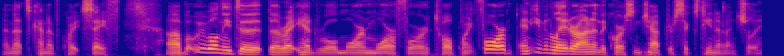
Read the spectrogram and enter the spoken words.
And that's kind of quite safe. Uh, but we will need to, the right hand rule more and more for 12.4 and even later on in the course in chapter 16 eventually.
